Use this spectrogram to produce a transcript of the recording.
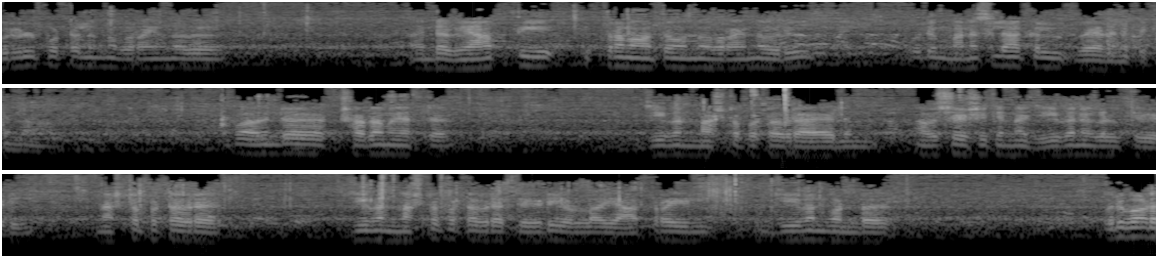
ഉരുൾപൊട്ടൽ എന്ന് പറയുന്നത് അതിന്റെ വ്യാപ്തി ഇത്രമാത്രം എന്ന് പറയുന്ന ഒരു ഒരു മനസ്സിലാക്കൽ വേദനിപ്പിക്കുന്നതാണ്. അപ്പോൾ അതിന്റെ ക്ഷതമേറ്റ് ജീവൻ നഷ്ടപ്പെട്ടവരായാലും അവശേഷിക്കുന്ന ജീവനുകൾ തേടി നഷ്ടപ്പെട്ടവരെ ജീവൻ നഷ്ടപ്പെട്ടവരെ തേടിയുള്ള യാത്രയിൽ ജീവൻ കൊണ്ട് ഒരുപാട്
